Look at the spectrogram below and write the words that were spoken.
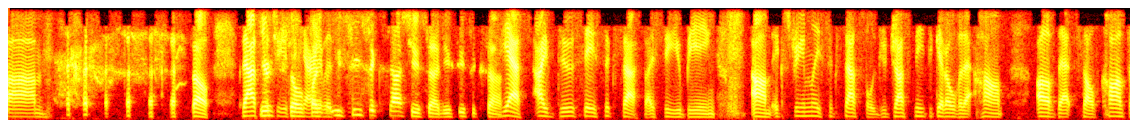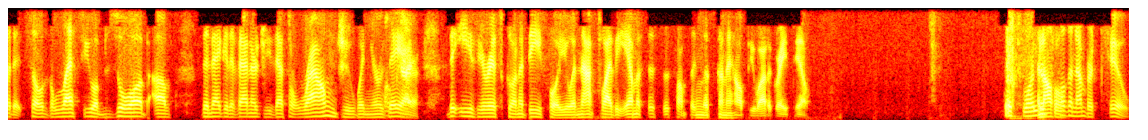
Um so that's You're what she used so to carry funny. with You see success, you said. You see success. Yes, I do see success. I see you being um, extremely successful. You just need to get over that hump of that self-confidence. So the less you absorb of the negative energy that's around you when you're Okay. there, the easier it's going to be for you. And that's why the amethyst is something that's going to help you out a great deal. That's And wonderful. also the number two.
